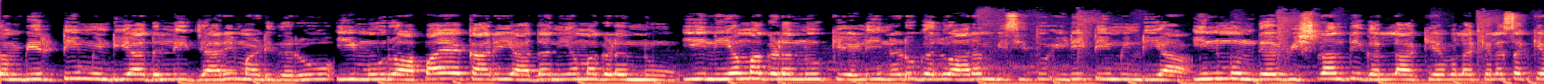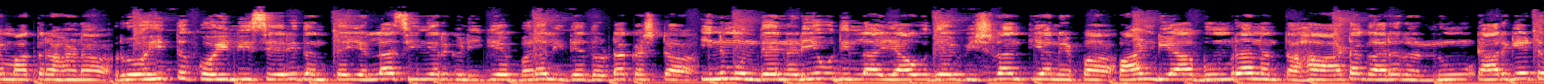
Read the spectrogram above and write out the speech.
ಗಂಭೀರ್ ಟೀಂ ಇಂಡಿಯಾದಲ್ಲಿ ಜಾರಿ ಮಾಡಿದರು ಈ ಮೂರು ಅಪಾಯಕಾರಿಯಾದ ನಿಯಮಗಳನ್ನು, ಈ ನಿಯಮಗಳನ್ನು ಕೇಳಿ ನಡುಗಲು ಆರಂಭಿಸಿತು ಇಡೀ ಟೀಂ ಇಂಡಿಯಾ. ಇನ್ ಮುಂದೆ ವಿಶ್ರಾಂತಿಗಲ್ಲ, ಕೇವಲ ಕೆಲಸಕ್ಕೆ ಮಾತ್ರ ಹಣ. ರೋಹಿತ್ ಕೊಹ್ಲಿ ಸೇರಿದಂತೆ ಎಲ್ಲಾ ಸೀನಿಯರ್ ಗಳಿಗೆ ಬರಲಿದೆ ದೊಡ್ಡ ಕಷ್ಟ. ಇನ್ ಮುಂದೆ ನಡೆಯುವುದಿಲ್ಲ ಯಾವುದೇ ವಿಶ್ರಾಂತಿಯ ನೆಪ. ಪಾಂಡ್ಯ ಬುಮ್ರಾನಂತಹ ಆಟಗಾರರನ್ನು ಟಾರ್ಗೆಟ್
